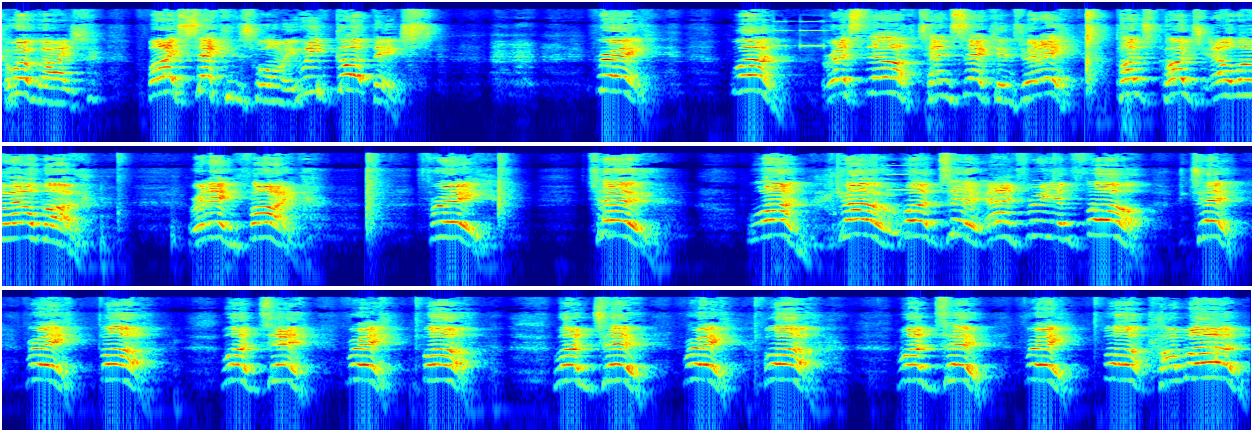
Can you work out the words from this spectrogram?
Come on, guys. Five seconds for me. We've got this. Three, one. Rest it off. Ten seconds. Ready? Punch, punch, elbow, elbow. Ready? Five, three, two, one. Go. One, two, and three, and four. Two, three, four. One, two, three, four. One, two, three, four. One, two, three, four. Come on.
